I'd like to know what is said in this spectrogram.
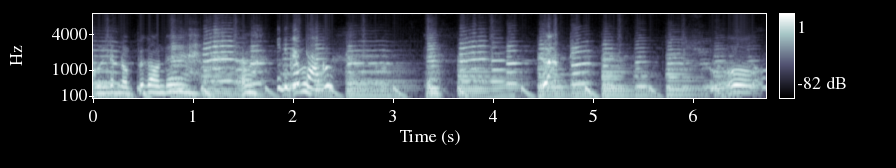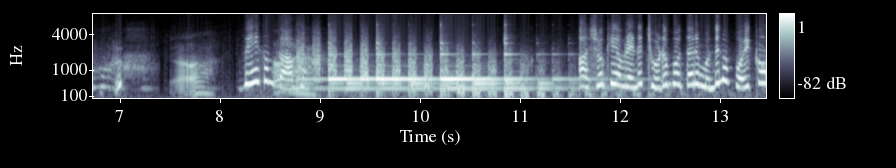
గుండె నొప్పిగా ఉంది. ఇదిగో తాగు. వేగం తాగు. అశోక్ ఎవరైనా చూడబోతారు ముందు నువ్వు పోయికో.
